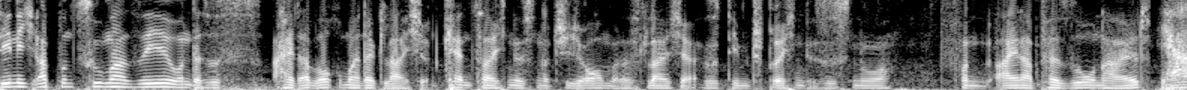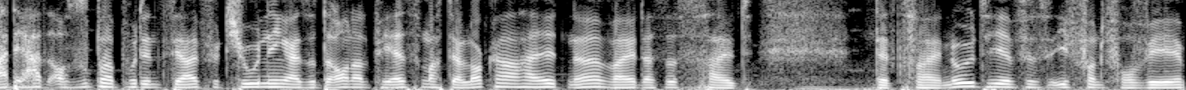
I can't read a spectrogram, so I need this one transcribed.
den ich ab und zu mal sehe. Und das ist halt aber auch immer der gleiche. Und Kennzeichen ist natürlich auch immer das gleiche. Also dementsprechend ist es nur von einer Person halt. Ja, der hat auch super Potenzial für Tuning. Also 300 PS macht der locker halt, ne? Weil das ist halt der 2.0 TFSI von VW.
